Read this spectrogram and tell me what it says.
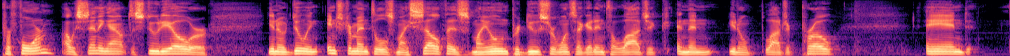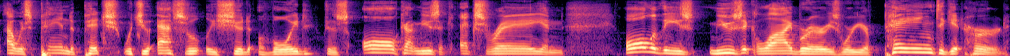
perform. I was sending out to studio or, you know, doing instrumentals myself as my own producer once I got into Logic and then, you know, Logic Pro. And I was paying to pitch, which you absolutely should avoid. There's all kind of music, X-ray, and all of these music libraries where you're paying to get heard.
